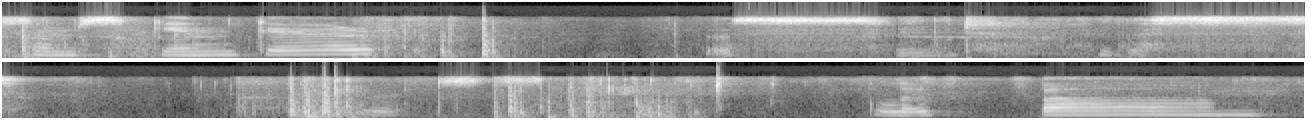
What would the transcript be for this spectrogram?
some skincare. This and this. Let's lip balm um,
